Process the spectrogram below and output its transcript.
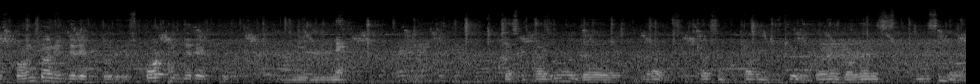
Изпълнителни директори, спортни директори. Не. Честно казано, да радвам се, как съм попадал на такива отбори. В България не съм имал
